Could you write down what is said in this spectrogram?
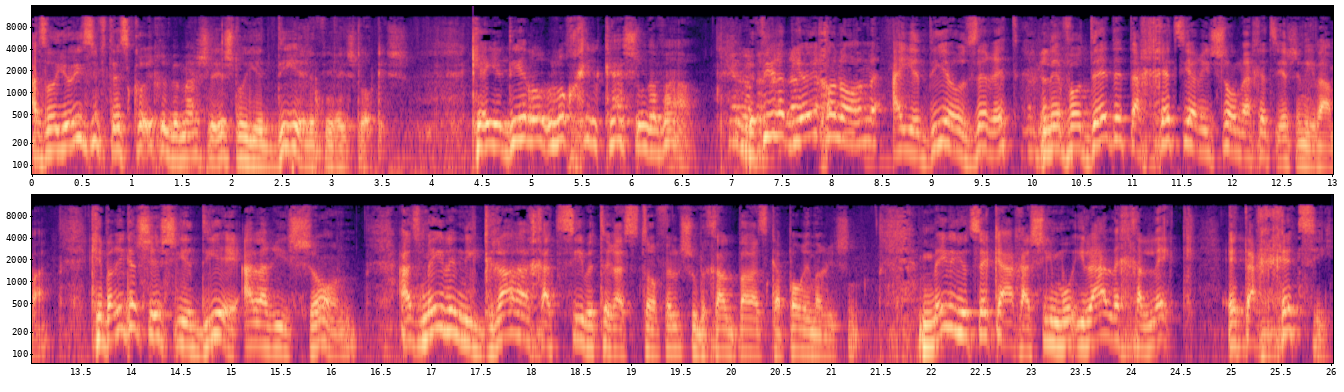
אז לא יוסיף תסקויכו במה שיש לו ידיע לפי ריש לוקיש. כי הידיעה לא, לא חילקה שום דבר. כן, לפי רבי יוחנן, הידיעה עוזרת לבודד את החצי הראשון מהחצי השני. למה? כי ברגע שיש ידיעה על הראשון, אז מילא נגרר החצי בתרסטופל, שהוא בכלל ברס כפורים הראשון. מילא יוצא ככה שהיא מועילה לחלק את החצי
